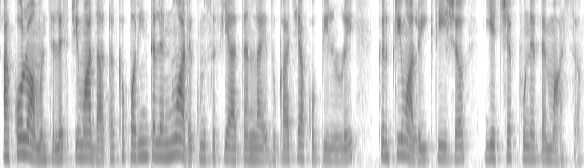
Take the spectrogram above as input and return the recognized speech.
Acolo am înțeles prima dată că părintele nu are cum să fie atent la educația copilului când prima lui grijă e ce pune pe masă.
